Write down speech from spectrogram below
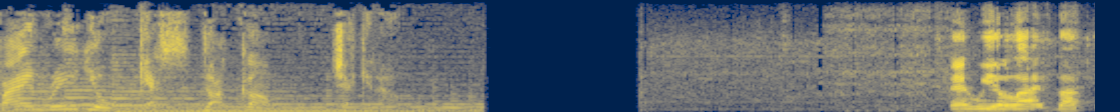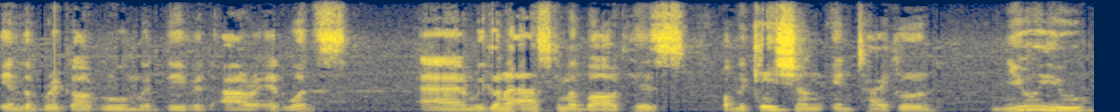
FindRadioGuest.com. Check it out. And we are live back in the breakout room with David R. Edwards. And we're going to ask him about his publication entitled New You,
